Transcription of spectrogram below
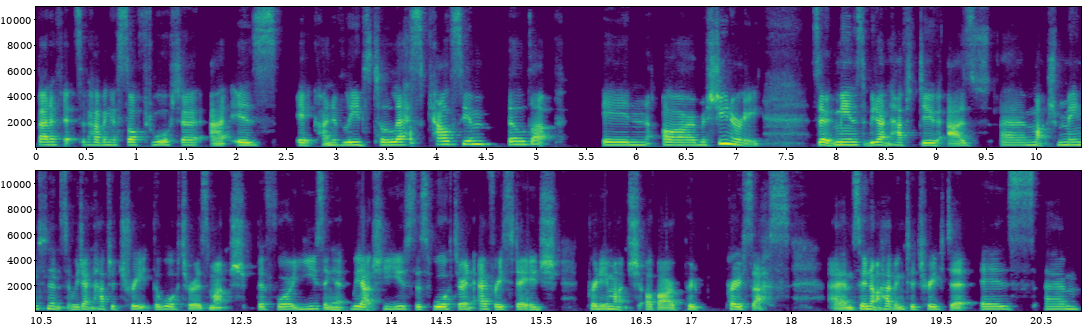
benefits of having a soft water at is it kind of leads to less calcium buildup in our machinery. So it means that we don't have to do as uh, much maintenance and we don't have to treat the water as much before using it. We actually use this water in every stage pretty much of our pr process. Um, so not having to treat it is, um,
